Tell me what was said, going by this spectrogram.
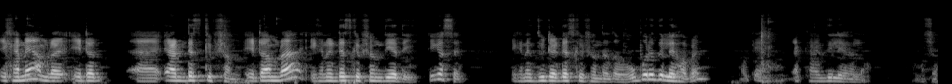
এখানে আমরা এটা অ্যাড ডেসক্রিপশন এটা আমরা এখানে ডেসক্রিপশন দিয়ে দিই, ঠিক আছে? এখানে দুইটা ডেসক্রিপশন দিয়ে দেবো। উপরে দিলে হবে ওকে এখানে দিলে হলো, সমস্যা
